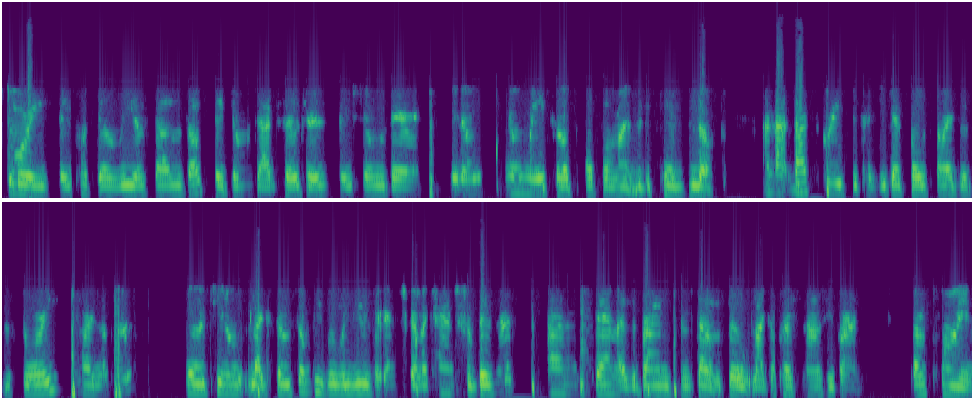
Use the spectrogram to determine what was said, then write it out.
stories, they put their real selves up. They don't add filters. They show their you know no makeup, up all night with the kids look, and that that's great because you get both sides of the story. But you know, like so, some people will use their Instagram account for business and them as a brand themselves. So like a personality brand that's fine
